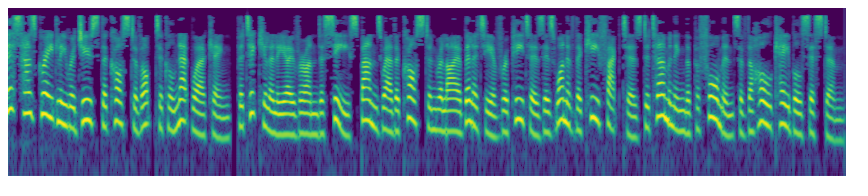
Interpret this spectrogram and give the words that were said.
This has greatly reduced the cost of optical networking, particularly over undersea spans where the cost and reliability of repeaters is one of the key factors determining the performance of the whole cable system.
